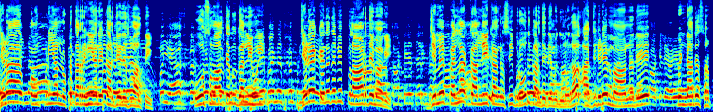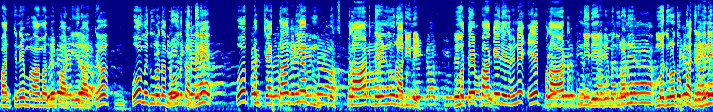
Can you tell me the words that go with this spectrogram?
ਜਿਹੜਾ ਕੰਪਨੀਆਂ ਲੁੱਟ ਕਰ ਰਹੀਆਂ ਨੇ ਕਰਜ਼ੇ ਦੇ ਸਵਾਲ ਤੇ। ਉਸ ਸਵਾਲ ਤੇ ਕੋਈ ਗੱਲ ਨਹੀਂ ਹੋਈ। ਜਿਹੜੇ ਕਹਿੰਦੇ ਤੇ ਵੀ ਪਲਾਟ ਦੇਵਾਂਗੇ। ਜਿਵੇਂ ਪਹਿਲਾਂ ਕਾਲੀ ਕਾਂਗਰਸੀ ਵਿਰੋਧ ਕਰਦੇ ਤੇ ਮਜ਼ਦੂਰਾਂ ਦਾ। ਅੱਜ ਜਿਹੜੇ ਮਾਨ ਦੇ ਪਿੰਡਾਂ ਦੇ ਸਰਪੰਚ ਨੇ ਆਮ ਆਦਮੀ ਪਾਰਟੀ ਦੇ ਰਾਜ 'ਚ ਉਹ ਮਜ਼ਦੂਰਾਂ ਦਾ ਵਿਰੋਧ ਕਰਦੇ ਨੇ। ਉਹ ਪੰਚਾਇਤਾਂ ਜਿਹੜੀਆਂ ਪਲਾਟ ਦੇਣ ਨੂੰ ਰਾਜੀ ਨੇ, ਮਤੇ ਪਾ ਕੇ ਦੇ ਰਹੇ ਨੇ, ਇਹ ਪਲਾਟ ਨਹੀਂ ਦੇ ਰਹੇ ਮਜ਼ਦੂਰਾਂ ਨੂੰ, ਮਜ਼ਦੂਰਾਂ ਤੋਂ ਭੱਜ ਰਹੇ ਨੇ।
